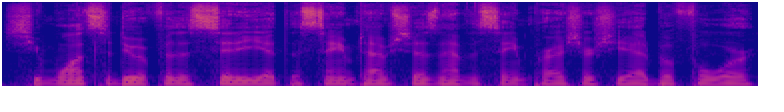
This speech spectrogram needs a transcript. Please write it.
She wants to do it for the city. At the same time, she doesn't have the same pressure she had before.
